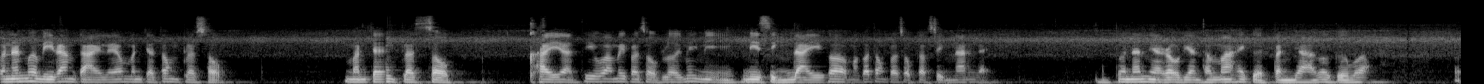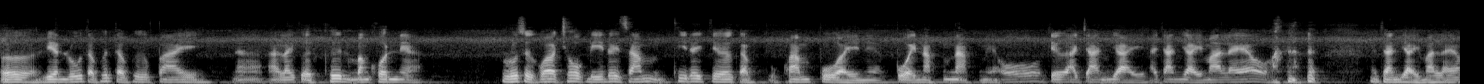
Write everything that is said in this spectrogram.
ราะนั้นเมื่อมีร่างกายแล้วมันจะต้องประสบ มันจะต้องประสบ ใครอะที่ว่าไม่ประสบเลยไม่มีมีสิ่งใดก็มันก็ต้องประสบกับสิ่งนั้นแหละเพราะนั้นเนี่ยเราเรียนธรรมะให้เกิดปัญญาก็คือว่า เออ เรียนรู้แต่พึ่งแต่พือไปนะอะไรเกิดขึ้นบางคนเนี่ย รู้สึกว่าโชคดีด้วยซ้ำที่ได้เจอกับความป่วยเนี่ย ป่วยหนักๆเนี่ย โอ้เจออาจารย์ใหญ่ อาจารย์ใหญ่มาแล้ว อาจารย์ใหญ่มาแล้ว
